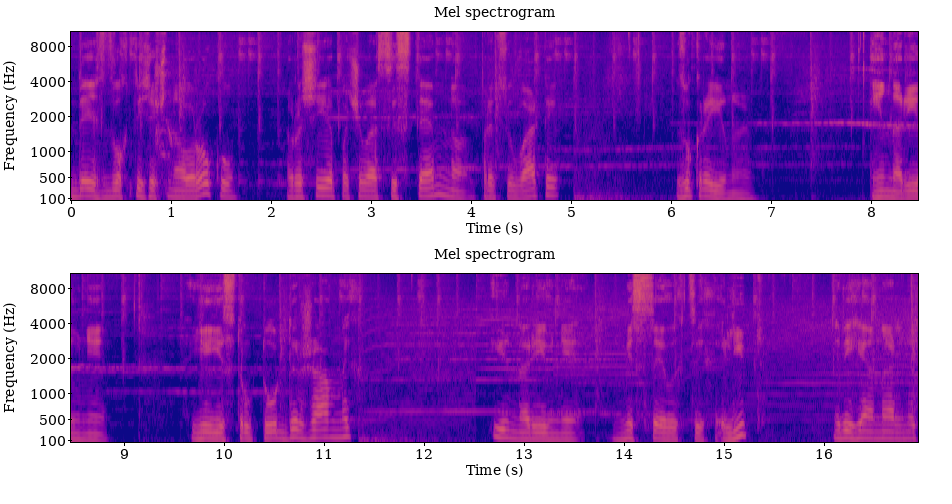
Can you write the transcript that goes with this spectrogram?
Десь з 2000 року Росія почала системно працювати з Україною і на рівні її структур державних, і на рівні місцевих цих еліт регіональних.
